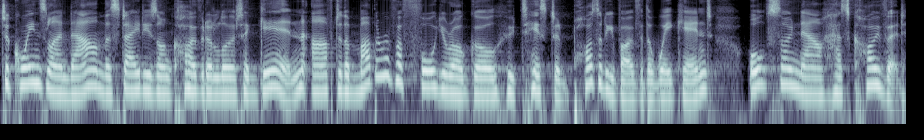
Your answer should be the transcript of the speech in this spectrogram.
To Queensland now, and the state is on COVID alert again after the mother of a four year old girl who tested positive over the weekend also now has COVID.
